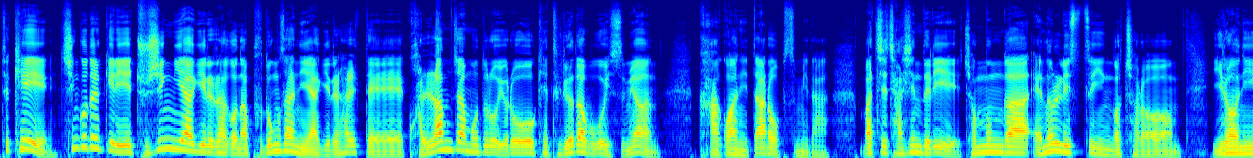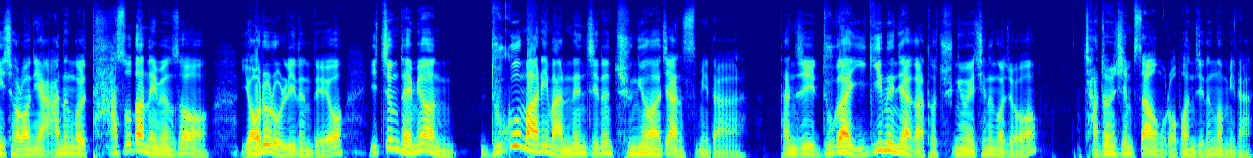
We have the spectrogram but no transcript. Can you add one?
특히 친구들끼리 주식 이야기를 하거나 부동산 이야기를 할 때 관람자 모드로 이렇게 들여다보고 있으면 가관이 따로 없습니다. 마치 자신들이 전문가 애널리스트인 것처럼 이러니 저러니 아는 걸 다 쏟아내면서 열을 올리는데요. 이쯤 되면 누구 말이 맞는지는 중요하지 않습니다. 단지 누가 이기느냐가 더 중요해지는 거죠. 자존심 싸움으로 번지는 겁니다.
